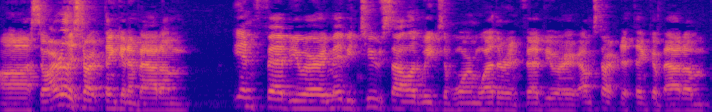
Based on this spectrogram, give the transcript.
Uh, so I really start thinking about them in February, maybe two solid weeks of warm weather in February. I'm starting to think about them,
